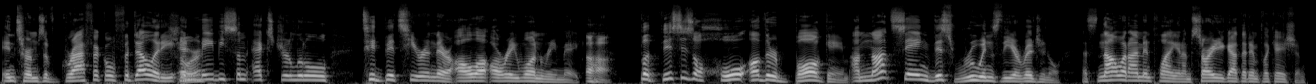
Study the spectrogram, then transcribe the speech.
in terms of graphical fidelity Sure. and maybe some extra little tidbits here and there, a la RE1 remake. Uh-huh. But this is a whole other ball game. I'm not saying this ruins the original. That's not what I'm implying, and I'm sorry you got that implication.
